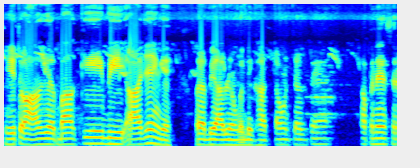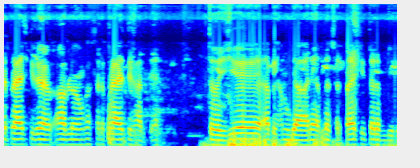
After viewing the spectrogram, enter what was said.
ये तो आ गया, बाकी भी आ जाएँगे। और अभी आप लोगों को दिखाता हूँ, चलते हैं अपने सरप्राइज़ की तरफ़। आप लोगों का सरप्राइज़ दिखाते हैं। तो ये, अभी हम जा रहे हैं अपने सरप्राइज़ की तरफ़ जी।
